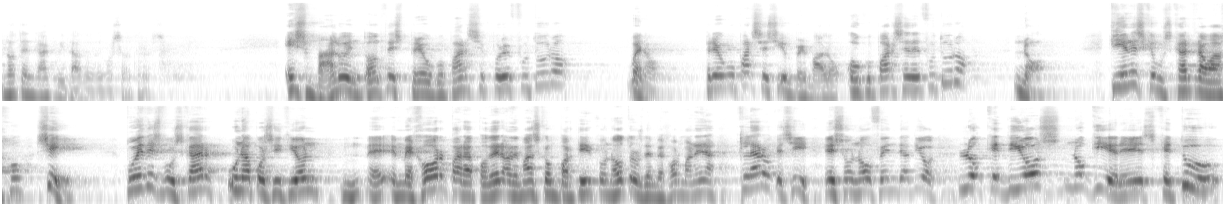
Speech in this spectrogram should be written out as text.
no tendrá cuidado de vosotros. ¿Es malo entonces preocuparse por el futuro? Bueno, preocuparse siempre es malo. ¿Ocuparse del futuro? No. ¿Tienes que buscar trabajo? Sí. ¿Puedes buscar una posición eh, mejor para poder además compartir con otros de mejor manera? Claro que sí, eso no ofende a Dios. Lo que Dios no quiere es que tú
